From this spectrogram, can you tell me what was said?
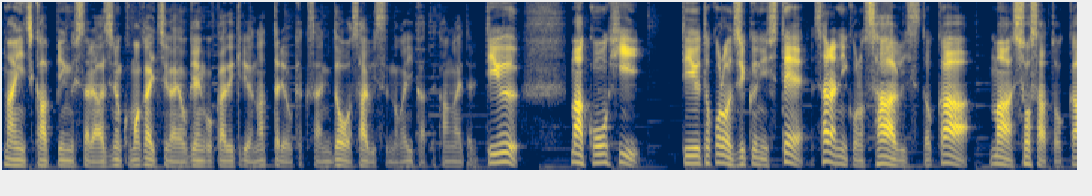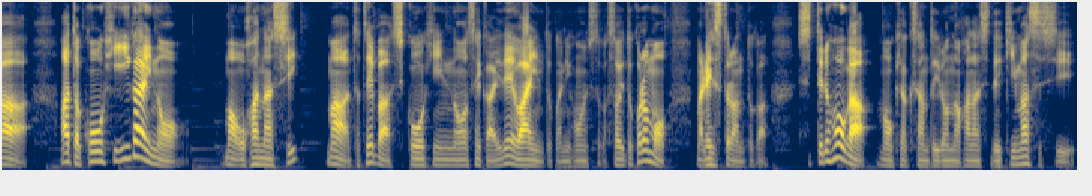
毎日カッピングしたり味の細かい違いを言語化できるようになったり、お客さんにどうサービスするのがいいかって考えたりっていう、まあコーヒーっていうところを軸にして、さらにこのサービスとか、まあ所作とか、あとコーヒー以外の、まあお話まあ、例えば嗜好品の世界でワインとか日本酒とかそういうところも、まあ、レストランとか知ってる方が、まあ、お客さんといろんなお話できますし、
